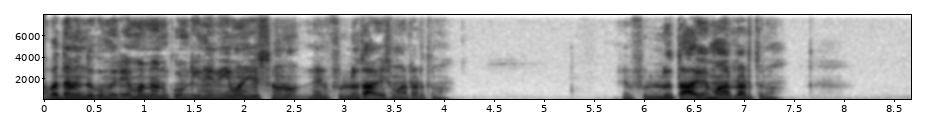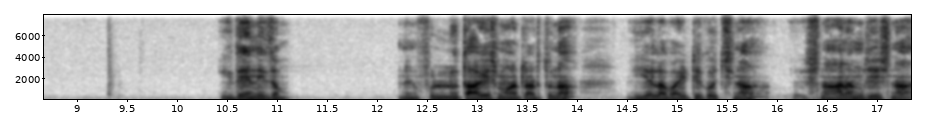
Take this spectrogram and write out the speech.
అబద్ధం ఎందుకు? మీరు ఏమన్నా అనుకోండి. నేను ఏమని చేస్తున్నానో. నేను ఫుల్ తాగేసి మాట్లాడుతున్నా. నేను ఫుల్ తాగే మాట్లాడుతున్నా. ఇదే నిజం. నేను ఫుల్ తాగేసి మాట్లాడుతున్నా ఇవాళ బయటికి వచ్చిన స్నానం చేసిన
